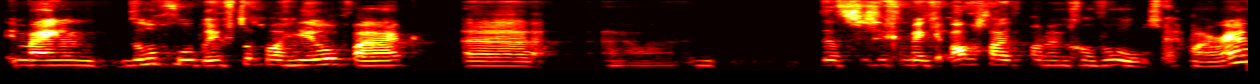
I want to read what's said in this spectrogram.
in mijn doelgroep heeft toch wel heel vaak uh, uh, dat ze zich een beetje afsluiten van hun gevoel, zeg maar. Hè?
